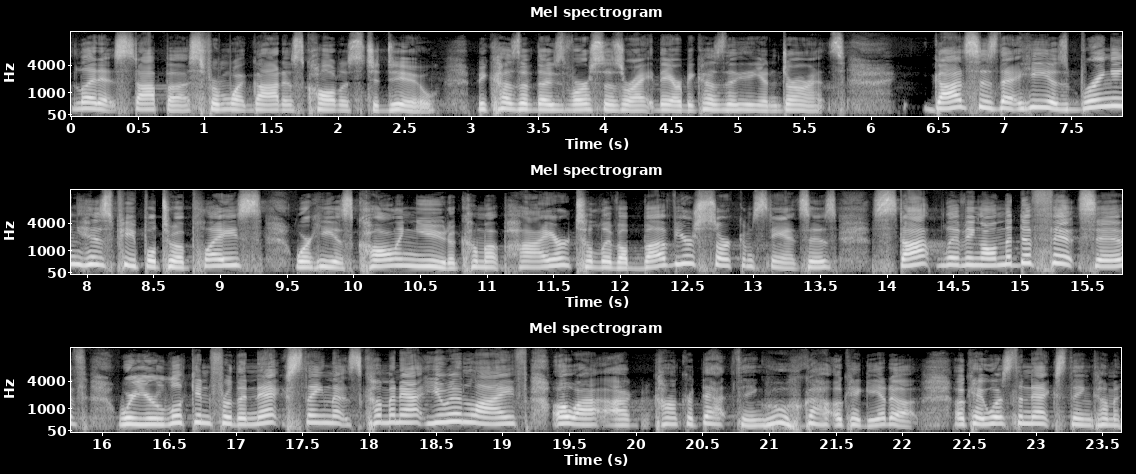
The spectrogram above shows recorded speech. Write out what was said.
let it stop us from what god has called us to do because of those verses right there because of the endurance God says that He is bringing His people to a place where He is calling you to come up higher, to live above your circumstances. Stop living on the defensive where you're looking for the next thing that's coming at you in life. Oh, I, I conquered that thing. Oh, God. Okay, get up. Okay, what's the next thing coming?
